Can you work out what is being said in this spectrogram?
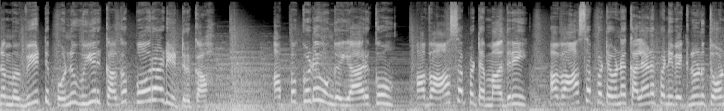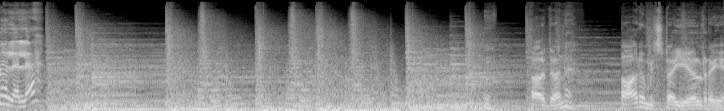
நம்ம வீட்டு பொண்ணு உயிருக்காக போராடிட்டு இருக்கா அப்ப கூட உங்க யாருக்கும் அவ ஆசைப்பட்ட மாதிரி அவ ஆசைப்பட்டவனை கல்யாணம் பண்ணி வைக்கணும்னு தோணலல்ல? அதானே? ஆரம்பிச்சிட்டா ஏழ்றைய.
